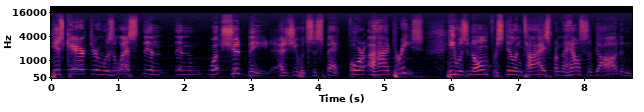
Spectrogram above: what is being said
His character was less than, than what should be, as you would suspect, for a high priest. He was known for stealing tithes from the house of God and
